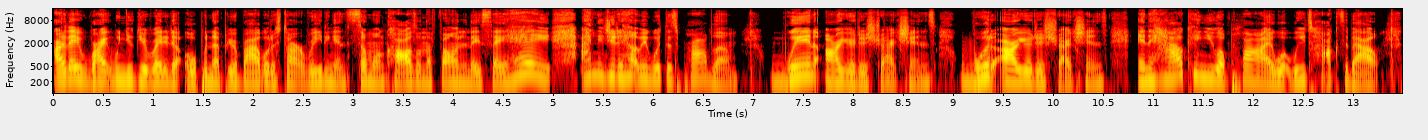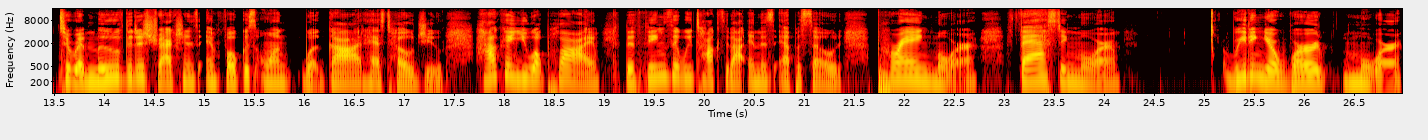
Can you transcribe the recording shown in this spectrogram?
Are they right when you get ready to open up your Bible to start reading and someone calls on the phone and they say, "Hey, I need you to help me with this problem." When are your distractions? What are your distractions? And how can you apply what we talked about to remove the distractions and focus on what God has told you? How can you apply the things that we talked about in this episode? Praying more, fasting more, reading your word more.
